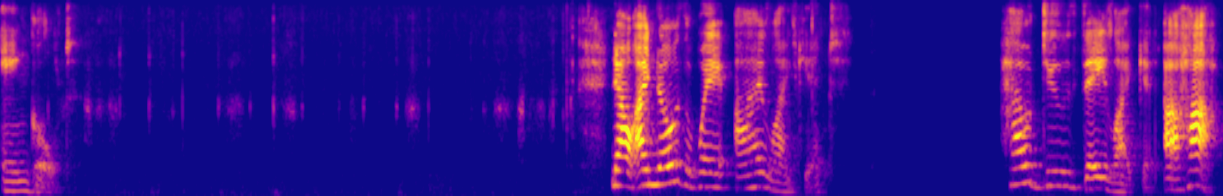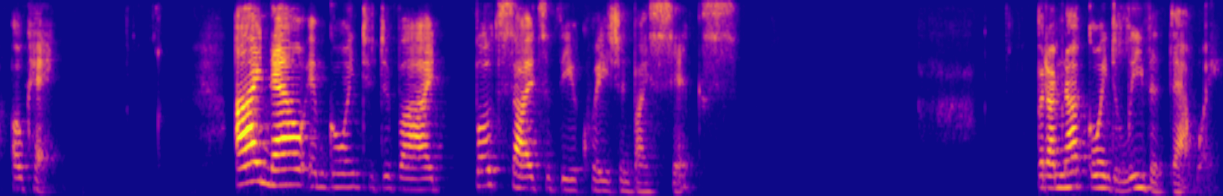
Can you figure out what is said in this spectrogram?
angled. Now I know the way I like it. How do they like it? Aha, okay. I now am going to divide both sides of the equation by 6. But I'm not going to leave it that way.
